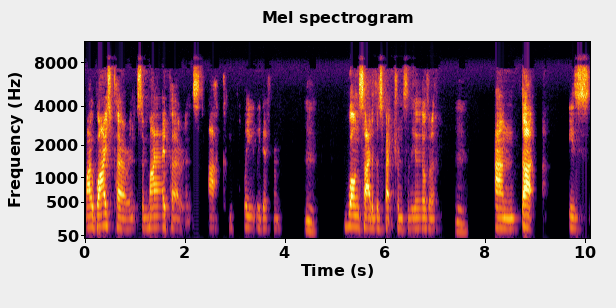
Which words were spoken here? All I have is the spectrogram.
my wife's parents and my parents are completely different. Mm. One side of the spectrum to the other, Mm. and that is.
